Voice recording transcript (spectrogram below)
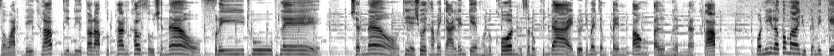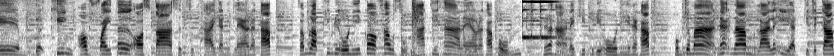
สวัสดีครับ ยินดีต้อนรับทุกท่านเข้าสู่ช anel Free to Play Channel ที่จะช่วยทำให้การเล่นเกมของทุกคนสนุกขึ้นได้ โดยที่ไม่จำเป็นต้องเติมเงินนะครับ วันนี้เราก็มาอยู่กันในเกม The King of Fighter All Star ศึกสุดท้ายกันอีกแล้วนะครับสำหรับคลิปวิดีโอนี้ก็เข้าสู่พาร์ทที่ 5 แล้วนะครับผมเนื้อหาในคลิปวิดีโอนี้นะครับ ผมจะมาแนะนำรายละเอียดกิจกรรม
